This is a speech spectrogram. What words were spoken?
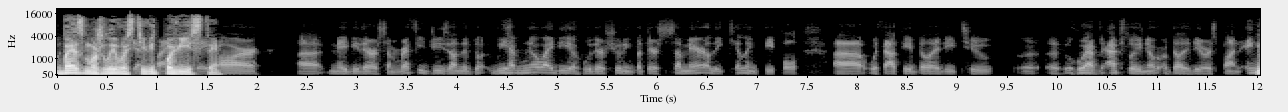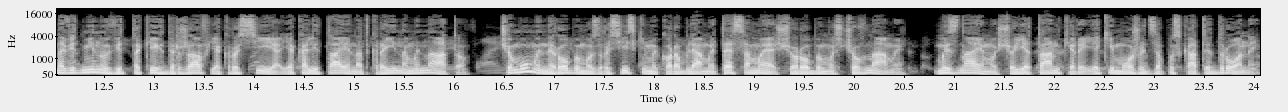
без можливості відповісти. Refugees on the. We have no idea who they're shooting, but they're summarily killing people uh, without the ability to, uh. На відміну від таких держав, як Росія, яка літає над країнами НАТО. Чому ми не робимо з російськими кораблями те саме, що робимо з човнами? Ми знаємо, що є танкери, які можуть запускати дрони.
